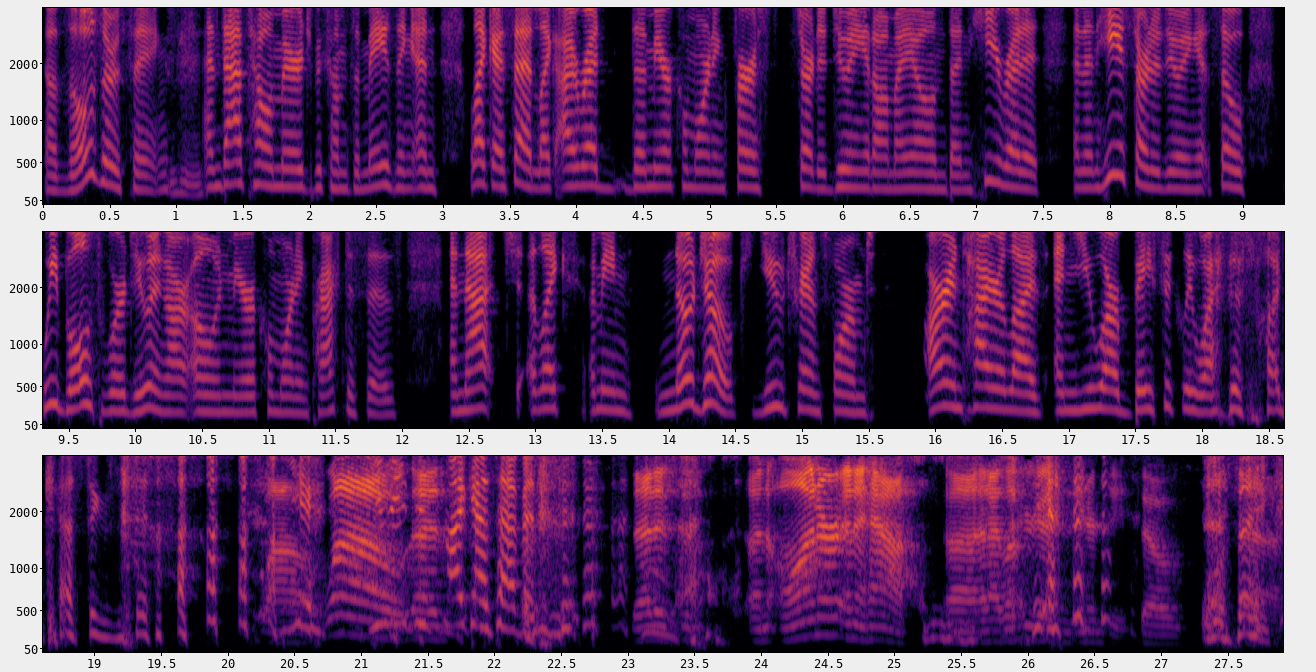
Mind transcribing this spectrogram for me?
Now those are things. Mhm. And that's how a marriage becomes amazing. And like I said, like I read the Miracle Morning first, started doing it on my own, then he read it, and then he started doing it. So we both were doing our own Miracle Morning practices. And that like, I mean, no joke, you transformed our entire lives and you are basically why this podcast exists. Wow. You- wow. you made That these is, podcasts happen. that is an, an honor and a half. Uh, and I love your guys' energy. So, Well, uh, thanks.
